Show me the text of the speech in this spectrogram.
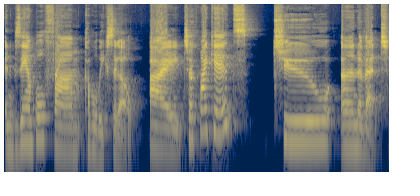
An example from a couple weeks ago. I took my kids to an event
